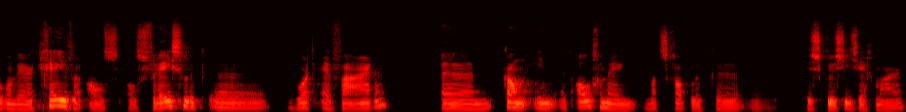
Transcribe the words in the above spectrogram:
voor een werkgever als, als vreselijk uh, wordt ervaren, kan in het algemeen maatschappelijke discussie, zeg maar,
